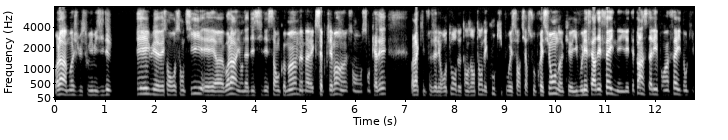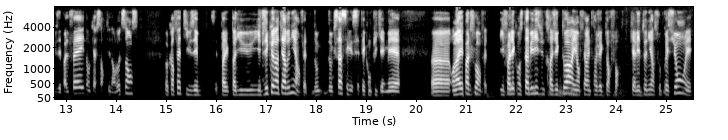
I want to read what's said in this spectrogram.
voilà, moi je lui soumis mes idées, lui avait son ressenti, et euh, voilà, et on a décidé ça en commun, même avec Seb Clément, hein, son, son, cadet, voilà, qui me faisait les retours de temps en temps des coups qui pouvaient sortir sous pression. Donc euh, il voulait faire des fades, mais il n'était pas installé pour un fade, donc il faisait pas le fade, donc elle sortait dans l'autre sens. Donc en fait, il faisait pas, du, il faisait que d'intervenir en fait. Donc donc ça c'était compliqué, mais euh, on n'avait pas le choix en fait. Il fallait qu'on stabilise une trajectoire et en faire une trajectoire forte, qui allait tenir sous pression. Et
